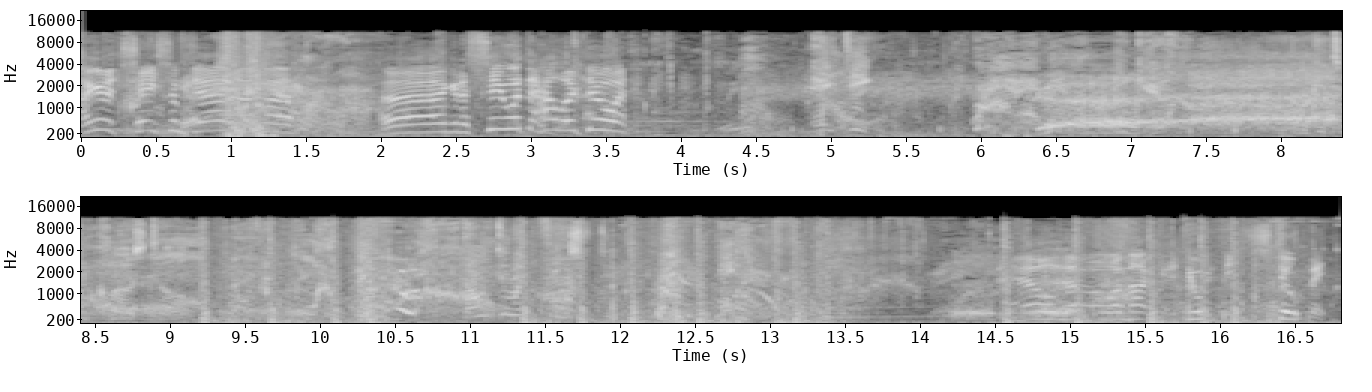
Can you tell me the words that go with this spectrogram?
I'm gonna chase them down. I'm, uh, uh, I'm gonna see what the hell they're doing. Hell no, I'm not gonna do anything stupid.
